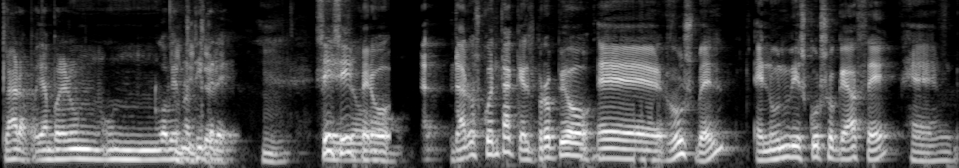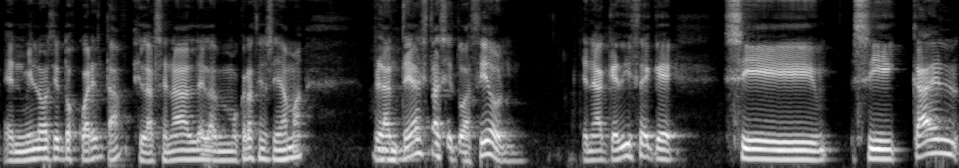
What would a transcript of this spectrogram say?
Claro, podían poner un, gobierno títere. Mm. Sí, sí, pero daros cuenta que el propio eh, Roosevelt en un discurso que hace en, 1940, el Arsenal de la Democracia se llama, plantea esta situación en la que dice que si, si cae,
